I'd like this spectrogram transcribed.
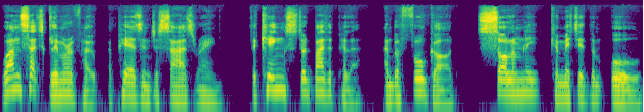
One such glimmer of hope appears in Josiah's reign. The king stood by the pillar and before God solemnly committed them all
